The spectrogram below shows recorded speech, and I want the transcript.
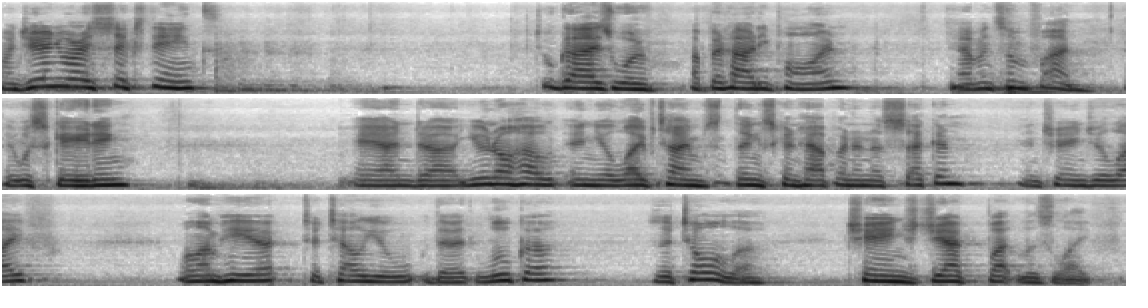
On January 16th, two guys were up at Hardy Pond having some fun. They were skating. And uh, you know how in your lifetime things can happen in a second and change your life? Well, I'm here to tell you that Luca Zatola changed Jack Butler's life.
